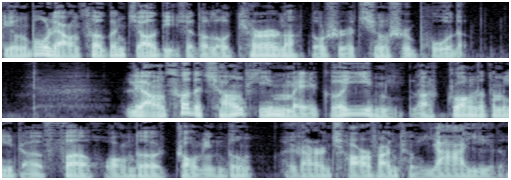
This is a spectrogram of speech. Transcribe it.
顶部两侧跟脚底下的楼梯呢都是青石铺的。两侧的墙体每隔一米呢，装着这么一盏泛黄的照明灯，让人瞧着反正挺压抑的。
